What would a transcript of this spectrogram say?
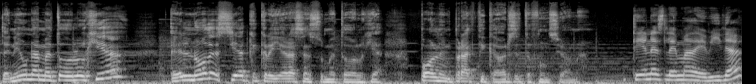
Tenía una metodología, él no decía que creyeras en su metodología. Ponla en práctica a ver si te funciona. ¿Tienes lema de vida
